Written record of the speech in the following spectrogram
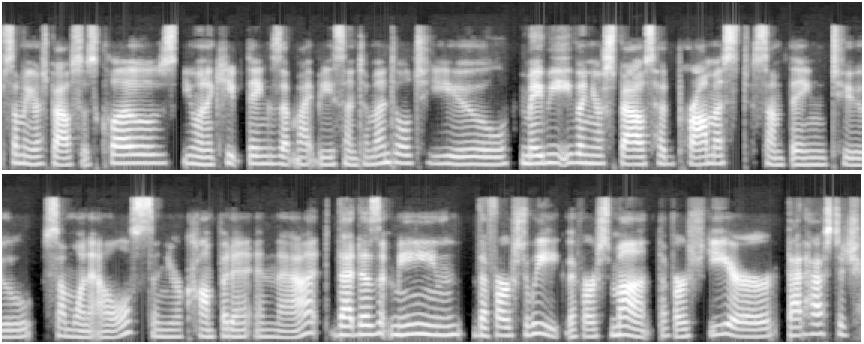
some of your spouse's clothes. You want to keep things that might be sentimental to you. Maybe even your spouse had promised something to someone else and you're confident in that. That doesn't mean the first week, the first month, the first year. That has to change.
